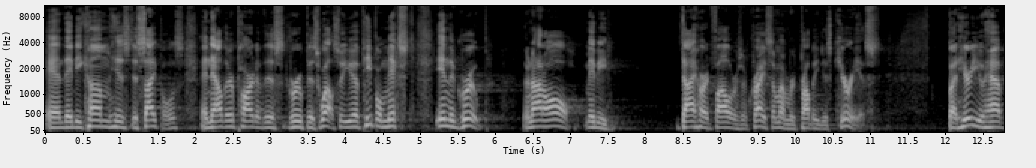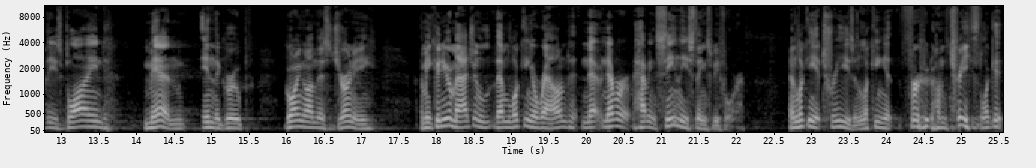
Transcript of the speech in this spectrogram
And they become his disciples, and now they're part of this group as well. So you have people mixed in the group. They're not all maybe diehard followers of Christ. Some of them are probably just curious. But here you have these blind men in the group going on this journey. I mean, can you imagine them looking around, ne- never having seen these things before, and looking at trees and looking at fruit on the trees, look at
